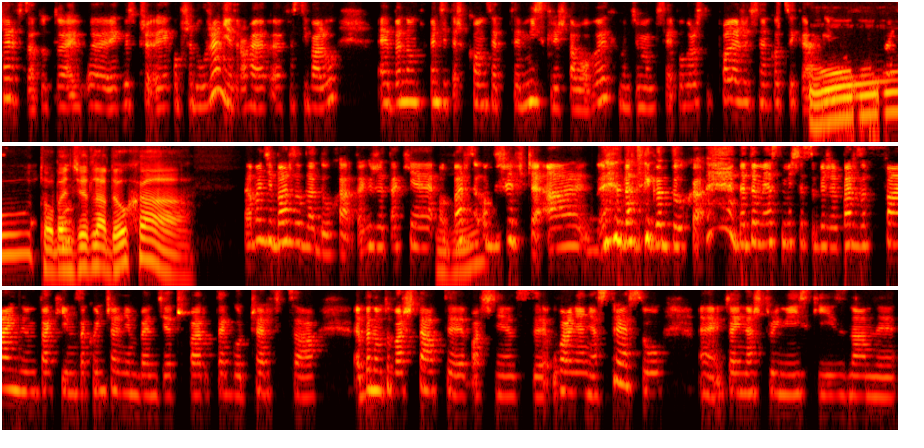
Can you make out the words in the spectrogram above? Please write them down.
czerwca, tutaj e, jakby jako przedłużenie trochę festiwalu, będą, będzie też koncert mis kryształowych, będziemy mogli sobie po prostu poleżeć na kocykach. Uuu, to będzie dla ducha to będzie bardzo dla ducha, także takie mhm. bardzo odżywcze, a dla tego ducha. Natomiast myślę sobie, że bardzo fajnym takim zakończeniem będzie 4 czerwca, będą to warsztaty właśnie z uwalniania stresu, e, tutaj nasz trójmiejski znany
